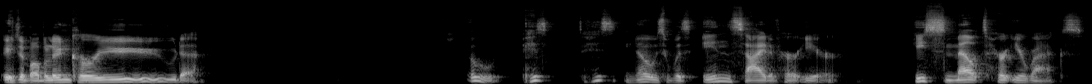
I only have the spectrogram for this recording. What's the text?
It's a bubbling crude. Ooh, his his nose was inside of her ear. He smelt her earwax.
